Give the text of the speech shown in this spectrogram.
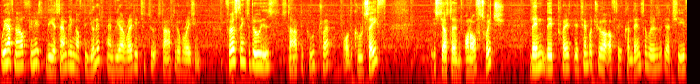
We have now finished the assembling of the unit and we are ready to, to start the operation. First thing to do is start the cool trap or the cool safe. It's just an on-off switch then the, the, temperature of the condenser will achieve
